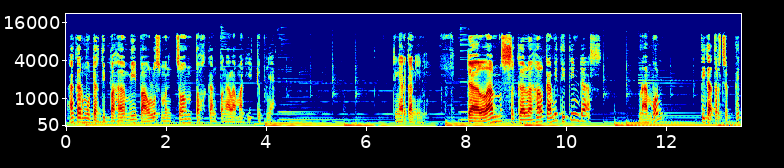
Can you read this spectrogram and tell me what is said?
Agar mudah dipahami, Paulus mencontohkan pengalaman hidupnya. Dengarkan ini. Dalam segala hal kami ditindas, namun tidak terjepit.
